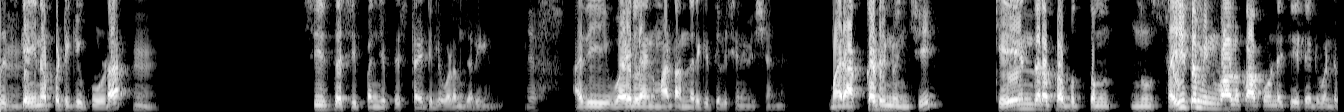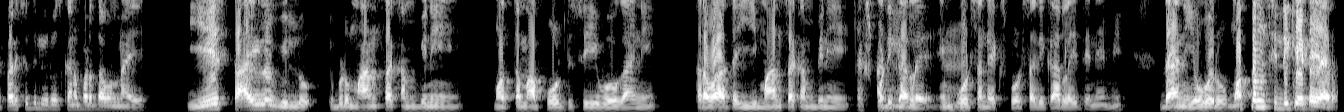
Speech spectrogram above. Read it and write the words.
రిస్క్ అయినప్పటికీ కూడా సీజ్ ద షిప్ అని చెప్పేసి టైటిల్ ఇవ్వడం జరిగింది. అది వైరల్ అయిన మాట అందరికీ తెలిసిన విషయమే. మరి అక్కడి నుంచి కేంద్ర ప్రభుత్వం సైతం ఇన్వాల్వ్ కాకుండా చేసేటువంటి పరిస్థితులు ఈరోజు కనపడతా ఉన్నాయి. ఏ స్థాయిలో వీళ్ళు? ఇప్పుడు మాన్సా కంపెనీ మొత్తం ఆ పోర్టు సిఇఓ కానీ తర్వాత ఈ మాన్సా కంపెనీ అధికారులు ఇంపోర్ట్స్ అండ్ ఎక్స్పోర్ట్స్ అధికారులు అయితేనేమి దాన్ని ఎవరు మొత్తం సిండికేట్ అయ్యారు.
